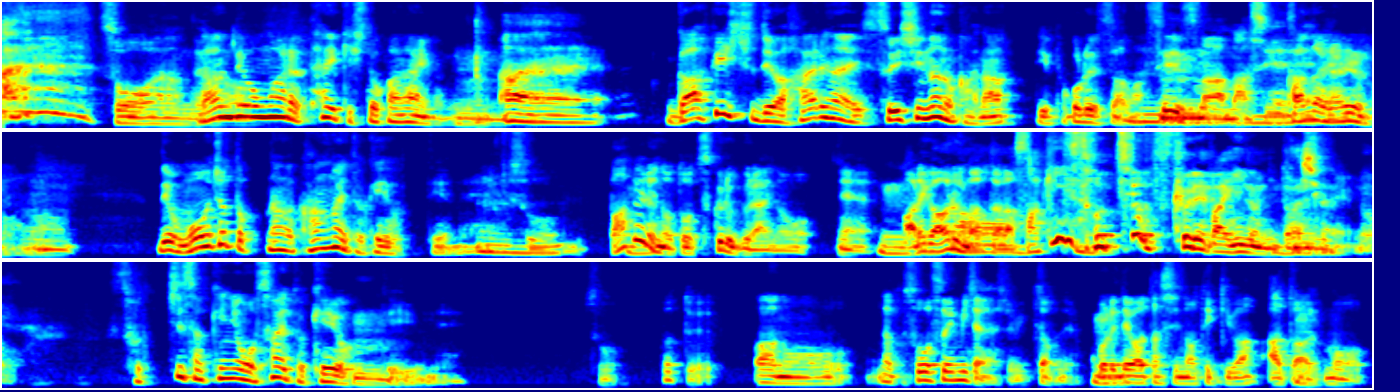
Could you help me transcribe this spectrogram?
そうなんだよ。なんでお前ら待機しとかないのみたいなうん。はい。ガーフィッシュでは入れない水深なのかなっていうところですわ。まあ、せいぜいまあまあ、せいぜい考えられるのはね。うん。でももうちょっとなんか考えとけよっていうね。うんそう。バベルの塔作るぐらいのね、うんあれがあるんだったら先にそっちを作ればいいのにと思うんだけど。そっち先に押さえとけよっていうね。そう。だって、あの、なんか総帥みたいな人言ってたもんね。うんこれで私の敵は、あとはも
